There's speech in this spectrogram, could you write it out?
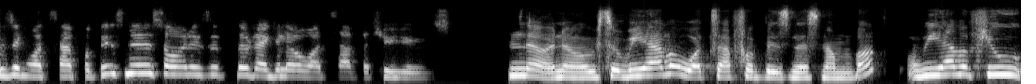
using WhatsApp for business or is it the regular WhatsApp that you use? No, no. So we have a WhatsApp for business number. We have a few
